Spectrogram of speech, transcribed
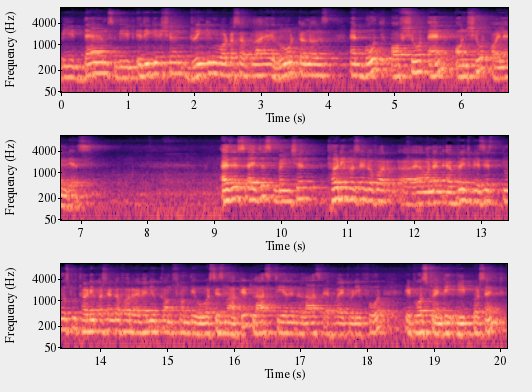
be it dams, be it irrigation, drinking water supply, road tunnels, and both offshore and onshore oil and gas. As I just mentioned, 30% of our, uh, on an average basis, close to 30% of our revenue comes from the overseas market. Last year, in the last FY24, it was 28%.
